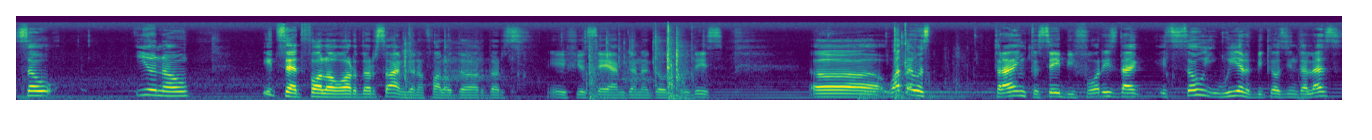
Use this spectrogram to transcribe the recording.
So, you know, it said follow orders, so I'm gonna follow the orders. If you say I'm gonna go through this. Uh, what I was trying to say before is that it's so weird because in the last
